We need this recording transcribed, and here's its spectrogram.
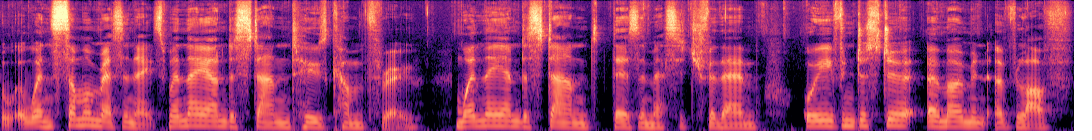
When someone resonates, when they understand who's come through, when they understand there's a message for them, or even just a, a moment of love,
